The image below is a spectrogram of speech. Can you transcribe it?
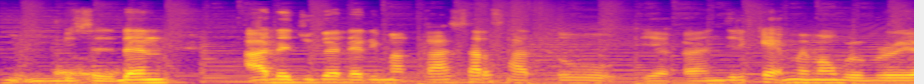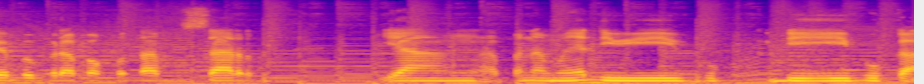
hmm, bisa. Dan ada juga dari Makassar satu ya kan? Jadi kayak memang beberapa beberapa kota besar yang apa namanya dibuka, dibuka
